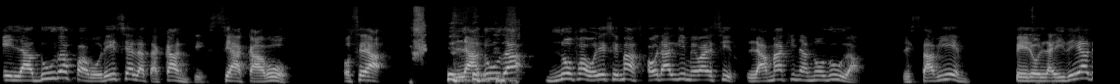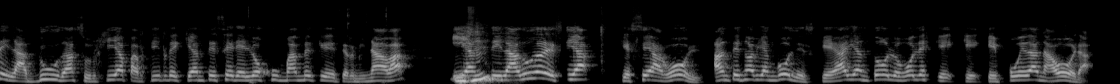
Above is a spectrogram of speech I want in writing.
que la duda favorece al atacante. Se acabó. O sea, la duda no favorece más. Ahora alguien me va a decir, la máquina no duda. Está bien, pero la idea de la duda surgía a partir de que antes era el ojo humano el que determinaba y ante la duda decía que sea gol. Antes no habían goles, que hayan todos los goles que, que, que puedan ahora.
